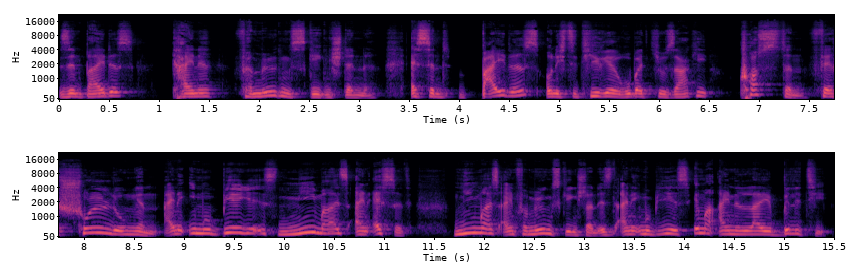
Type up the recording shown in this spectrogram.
sind beides keine Vermögensgegenstände. Es sind beides, und ich zitiere Robert Kiyosaki, Kosten, Verschuldungen. Eine Immobilie ist niemals ein Asset, niemals ein Vermögensgegenstand. Eine Immobilie ist immer eine Liability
